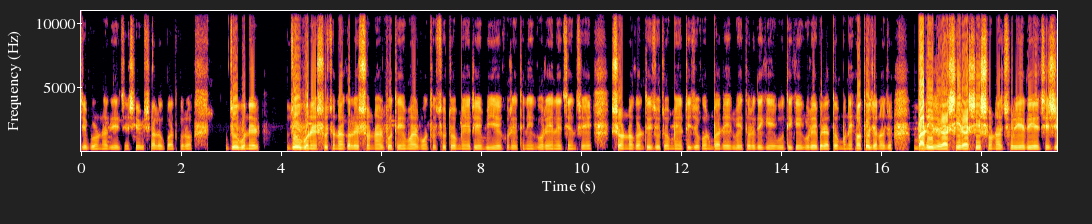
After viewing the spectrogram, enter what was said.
যে বর্ণনা দিয়েছে সে বিষয়ে আলোকপাত করো। যৌবনের যৌবনের সূচনাকালে সোনার প্রতিমার মতো ছোট মেয়েটি বিয়ে করে তিনি ঘরে এনেছেন। সেই স্বর্ণকান্তি ছোট মেয়েটি যখন বাড়ির ভেতর দিকে ওদিকে ঘুরে বেড়াতো, মনে হতো যেন বাড়ির রাশি রাশি সোনা ছড়িয়ে দিয়েছে। সে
